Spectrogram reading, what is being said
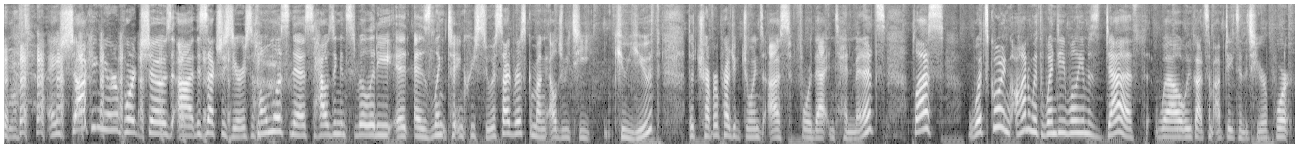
a shocking new report shows uh, this is actually serious. Homelessness, housing instability, it is linked to increased suicide risk among LGBTQ youth. The Trevor Project joins us for that in ten minutes. Plus, what's going on with Wendy Williams' death? Well, we've got some updates in the T report.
